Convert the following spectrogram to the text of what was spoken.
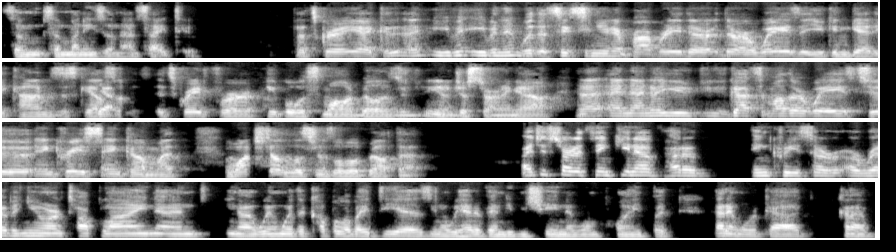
some some monies on that side too. That's great. Yeah, cause uh, even even with a 16 unit property, there there are ways that you can get economies of scale. Yep. So it's, great for people with smaller buildings, you know, just starting out. And I, and I know you you've got some other ways to increase income. I want to tell the listeners a little bit about that. I just started thinking of how to increase our, our revenue, our top line, and you know, I went with a couple of ideas. You know, we had a vending machine at one point, but that didn't work out. Kind of,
